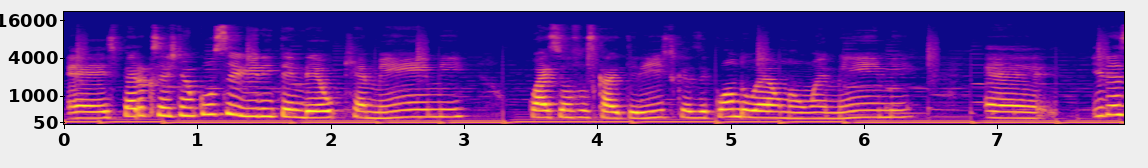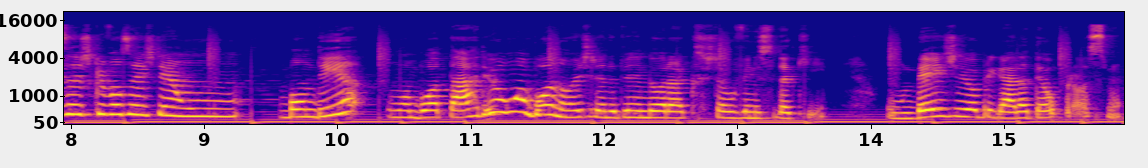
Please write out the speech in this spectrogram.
É, espero que vocês tenham conseguido entender o que é meme, quais são suas características e quando é ou não é meme. É, e desejo que vocês tenham um bom dia, uma boa tarde ou uma boa noite, dependendo do horário que você está ouvindo isso daqui. Um beijo e obrigada, até o próximo.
